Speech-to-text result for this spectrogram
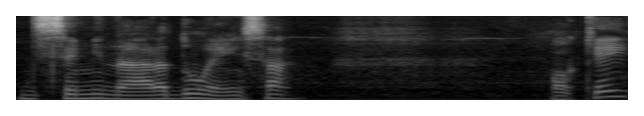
disseminar a doença. Ok?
